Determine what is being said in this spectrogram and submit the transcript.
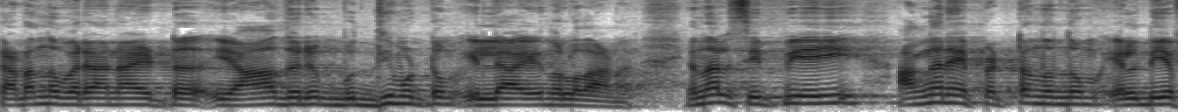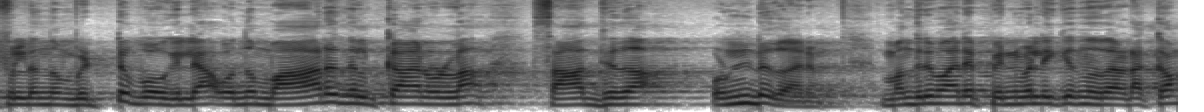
കടന്നു വരാനായിട്ട് യാതൊരു ബുദ്ധിമുട്ടും ഇല്ല എന്നുള്ളതാണ്. എന്നാൽ സി പി ഐ അങ്ങനെ പെട്ടെന്നൊന്നും എൽ ഡി എഫിൽ നിന്നും വിട്ടുപോകില്ല. ഒന്ന് മാറി നിൽക്കാനുള്ള സാധ്യത ഉണ്ട് താനും. മന്ത്രിമാരെ പിൻവലിക്കുന്നതടക്കം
